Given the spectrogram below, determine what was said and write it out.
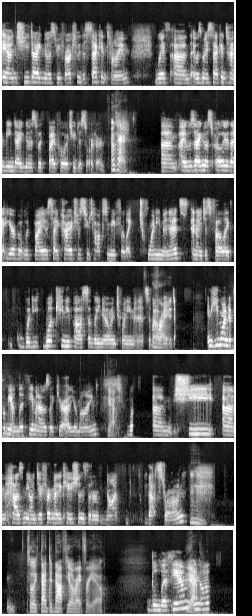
And she diagnosed me for actually the second time with um, it was my second time being diagnosed with bipolar 2 disorder. Okay. Um, I was diagnosed earlier that year, but with by a psychiatrist who talked to me for like 20 minutes, and I just felt like, what do you, what can you possibly know in 20 minutes about me? Right. today? And he wanted to put me on lithium, and I was like, you're out of your mind. Yeah. Um, she um, has me on different medications that are not that strong. hmm So, like, that did not feel right for you. The lithium Yeah. and all.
